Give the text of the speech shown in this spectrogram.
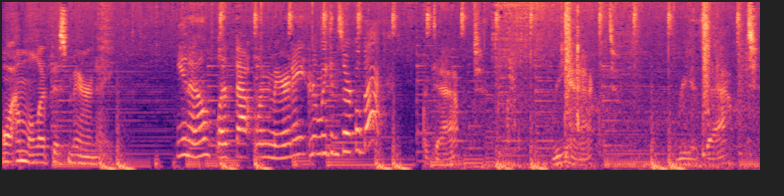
Well, I'm gonna let this marinate. you know, let that one marinate and then we can circle back. adapt, react, readapt.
